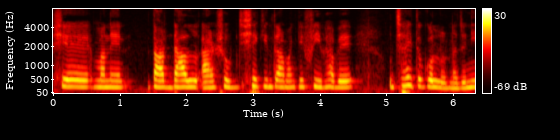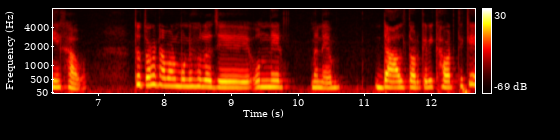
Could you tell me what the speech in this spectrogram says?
সে মানে তার ডাল আর সবজি সে কিন্তু আমাকে ফ্রিভাবে উৎসাহিত করল না যে নিয়ে খাও। তো তখন আমার মনে হলো যে অন্যের মানে ডাল তরকারি খাওয়ার থেকে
